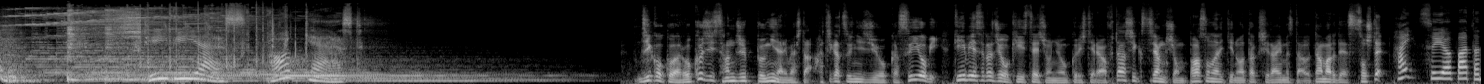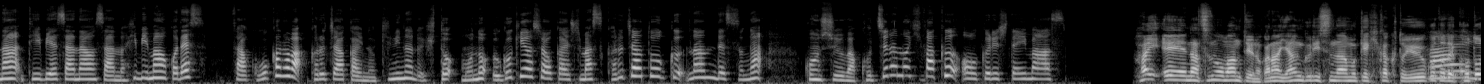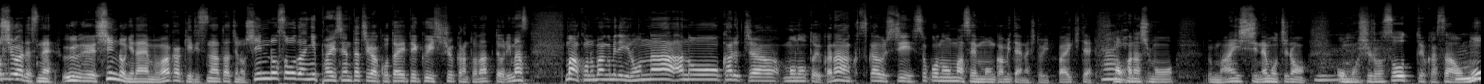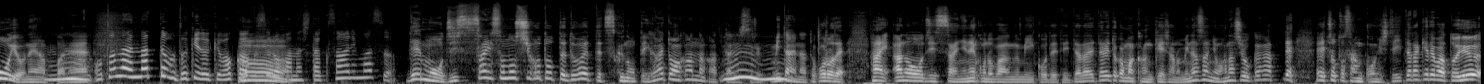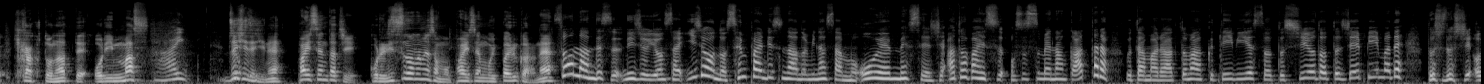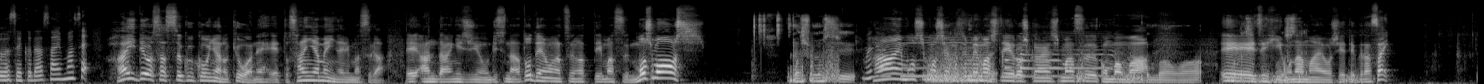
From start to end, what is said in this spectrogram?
TBS Podcast 時刻は6時30分になりました8月24日水曜日 TBS ラジオキーステーションにお送りしているアフターシックスジャンクションパーソナリティの私ライムスター歌丸ですそしてはい、水曜パートナー TBS アナウンサーの日々真央子です。さあ、ここからはカルチャー界の気になる人、物、動きを紹介します。カルチャートークなんですが、今週はこちらの企画お送りしています。はい、えー、夏のなんていうのかなヤングリスナー向け企画ということで、はい。今年はですね、うえー進路に悩む若きリスナーたちの進路相談にパイセンたちが答えていく1週間となっております。まあこの番組でいろんなあのカルチャーものというかな使うしそこのまあ専門家みたいな人いっぱい来て、はい。まあお話もうまいしねもちろん、面白そうっていうかさ思うよねやっぱね、うん。大人になってもドキドキワクワクするお話たくさんあります。でも実際その仕事ってどうやってつくのって意外と分かんなかったりするうんうん。みたいなところで、はい。あの実際にねこの番組こう出ていただいたりとか、まあ、関係者の皆さんにお話を伺って、えーちょっと参考にしていただければという企画となっております。はい。ぜひぜひねパイセンたちこれリスナーの皆さんもパイセンもいっぱいいるからね。そうなんです。24歳以上の先輩リスナーの皆さんも応援メッセージ、アドバイス、おすすめなんかあったら、歌丸アットマーク TBS.CO.JP までどしどしお寄せくださいませ。はいでは早速今夜の今日はね、えっと3夜目になりますが、えーアンダー24リスナーと電話がつながっていますもしもしもしもし、はいもしもしはじめましてよろしくお願いしますこんばんはこんばんは。えーぜひお名前を教えてください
